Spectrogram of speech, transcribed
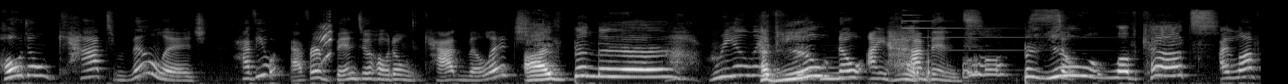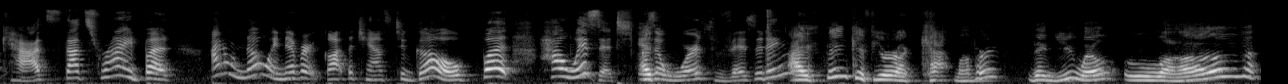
Hodong Cat Village. Have you ever been to Hodong Cat Village? I've been there. really? Have you? No, I haven't. But you So- love cats. I love cats, that's right, but I don't know. I never got the chance to go. But how is it? Is I- it worth visiting? I think if you're a cat lover, then you will love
